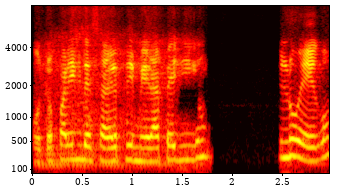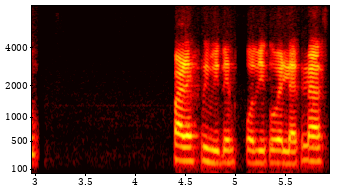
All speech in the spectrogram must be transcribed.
otro para ingresar el primer apellido, luego para escribir el código de la clase.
